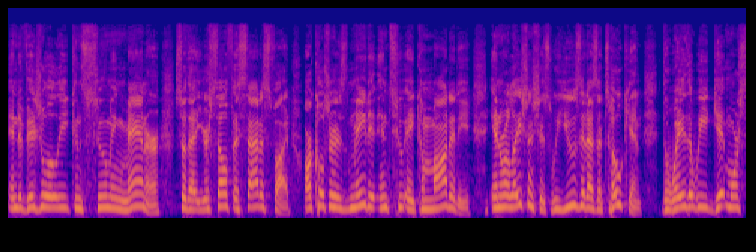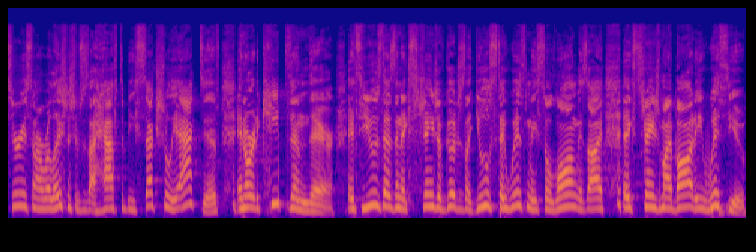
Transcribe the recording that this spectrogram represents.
individually consuming manner so that yourself is satisfied. Our culture has made it into a commodity. In relationships, we use it as a token. The way that we get more serious in our relationships is I have to be sexually active in order to keep them there. It's used as an exchange of goods. It's like you'll stay with me so long as I exchange my body with you.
